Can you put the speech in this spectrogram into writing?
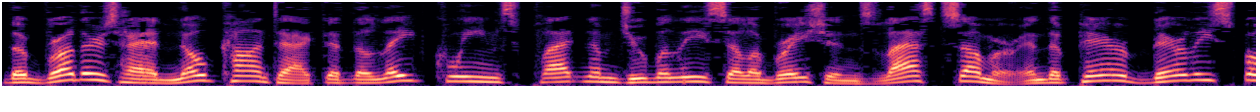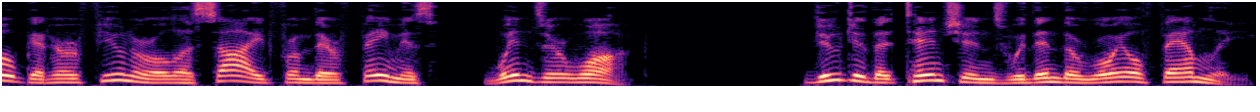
The brothers had no contact at the late Queen's Platinum Jubilee celebrations last summer and the pair barely spoke at her funeral aside from their famous Windsor Walk. Due to the tensions within the royal family,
